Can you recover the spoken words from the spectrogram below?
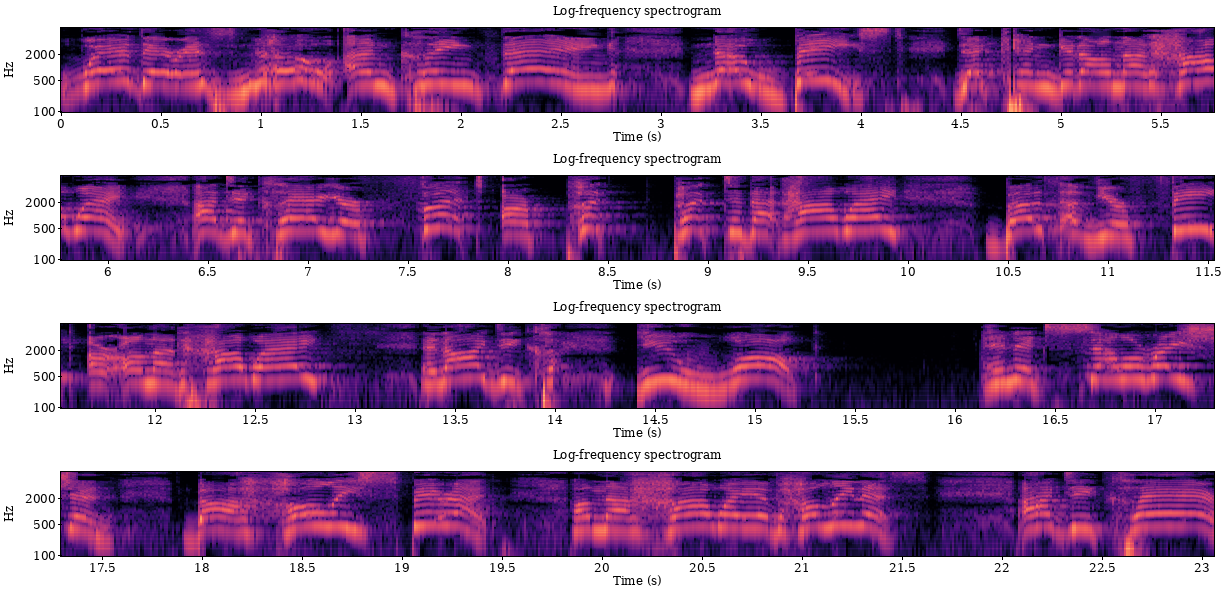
8, where there is no unclean thing, no beast that can get on that highway. I declare your foot are put put to that highway. Both of your feet are on that highway. And I declare you walk in acceleration by Holy Spirit on the highway of holiness. I declare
